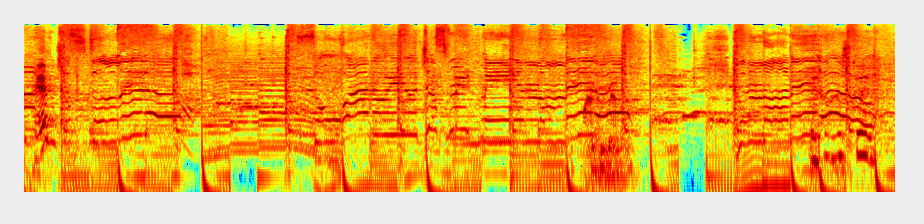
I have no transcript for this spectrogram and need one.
it. Just a little. Good.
